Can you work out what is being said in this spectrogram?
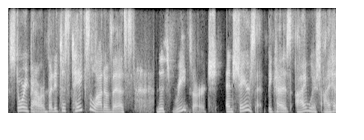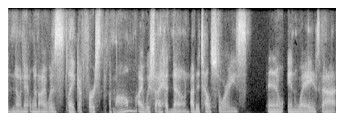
"Story Power," but it just takes a lot of this this research and shares it because I wish I had known it when I was like a first a mom. I wish I had known how to tell stories in in ways that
